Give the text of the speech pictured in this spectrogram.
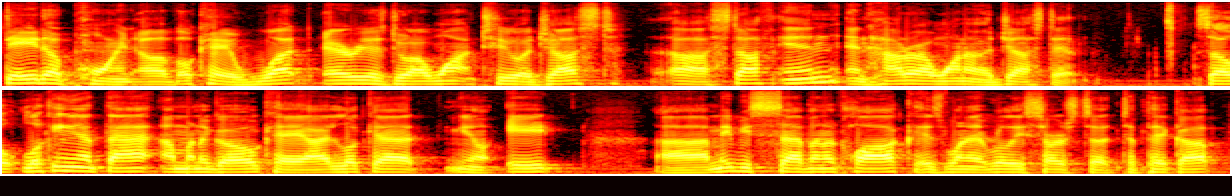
data point of, okay, what areas do I want to adjust uh, stuff in and how do I want to adjust it? So looking at that, I'm going to go, okay, I look at, you know, 8, uh, maybe 7 o'clock is when it really starts to, to pick up.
